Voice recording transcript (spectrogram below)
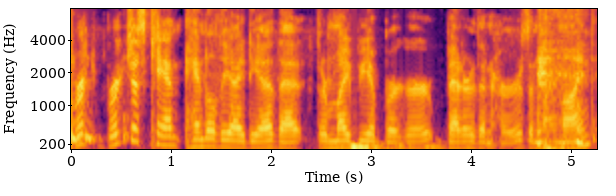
Brooke, Brooke just can't handle the idea that there might be a burger better than hers in my mind.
